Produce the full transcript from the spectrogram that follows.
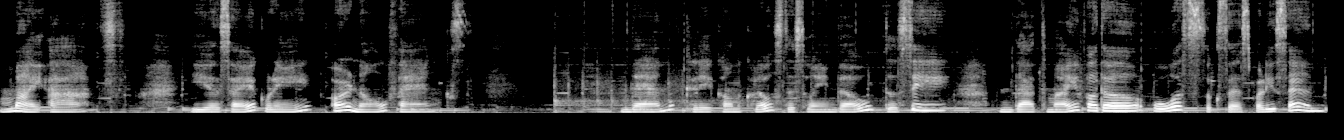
my ads. Yes, I agree, or no, thanks. Then click on close this window to see that my photo was successfully sent.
